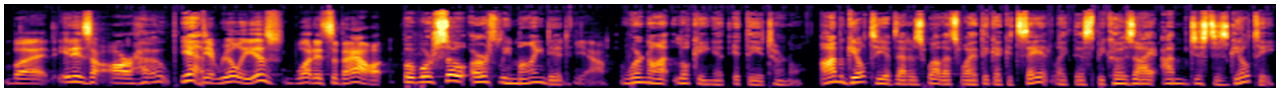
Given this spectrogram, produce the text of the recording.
But it is our hope. Yeah. It really is what it's about. But we're so earthly minded. Yeah. We're not looking at, at the eternal. I'm guilty of that as well. That's why I think I could say it like this because I, I'm just as guilty.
